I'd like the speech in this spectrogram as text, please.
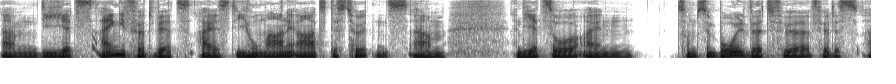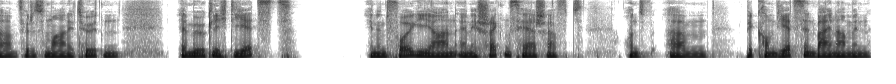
ähm, die jetzt eingeführt wird als die humane Art des Tötens, ähm, die jetzt so ein zum Symbol wird für, für, das, äh, für das humane Töten, ermöglicht jetzt in den Folgejahren eine Schreckensherrschaft und ähm, bekommt jetzt den Beinamen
